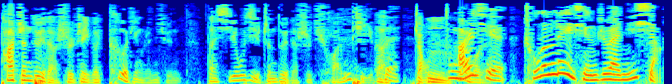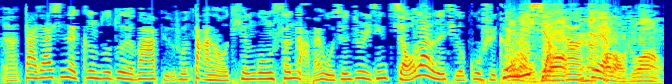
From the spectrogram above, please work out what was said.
他针对的是这个特定人群，但《西游记》针对的是全体的。对，叫而且除了类型之外，你想呀，大家现在更多都在挖，比如说大闹天宫、三打白骨精，就是已经嚼烂了那几个故事。可是你想啊，对高老庄、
